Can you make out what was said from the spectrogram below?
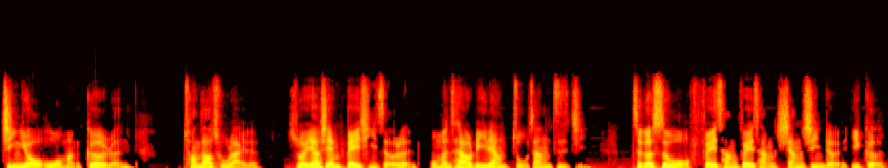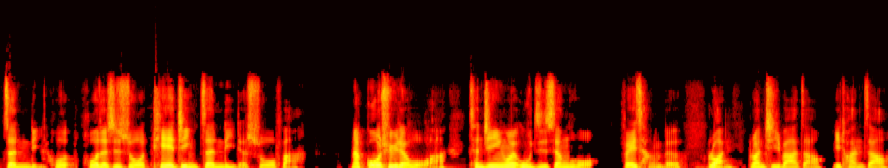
经由我们个人创造出来的，所以要先背起责任，我们才有力量主张自己。这个是我非常非常相信的一个真理，或或者是说贴近真理的说法。那过去的我啊，曾经因为物质生活非常的乱，乱七八糟，一团糟，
